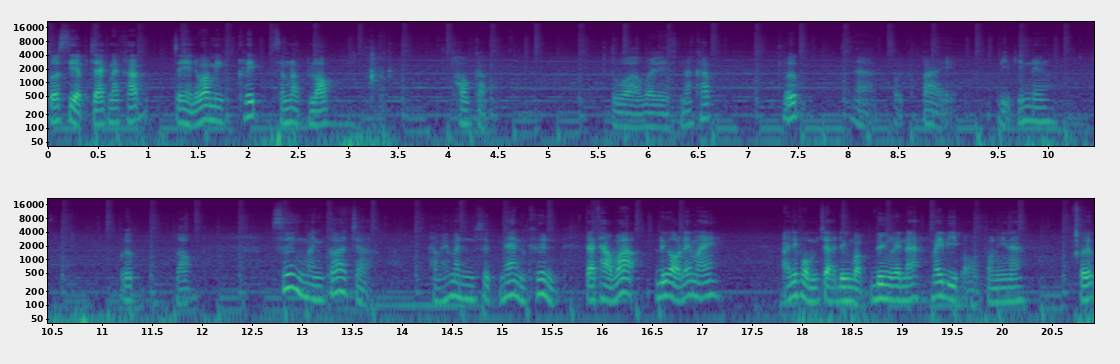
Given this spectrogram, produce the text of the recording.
ตัวเสียบแจ็คนะครับ จะเห็นได้ว่ามีคลิปสำหรับล็อก เข้ากับตัวไวเลสนะครับปึ๊บอะกดเข้าไปบีบนิดนึง ปึ๊บล็อก ซึ่งมันก็จะทำให้มันรู้สึกแน่นขึ้น แต่ถามว่าดึงออกได้ไหม อันนี้ผมจะดึงแบบดึงเลยนะ ไม่บีบออกตรงนี้นะปึ๊บ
